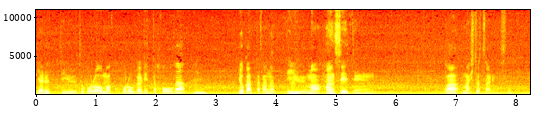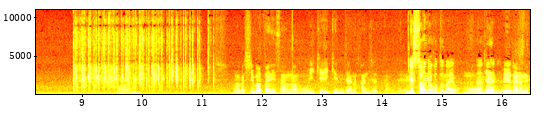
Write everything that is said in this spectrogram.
やるっていうところを、まあ、心がけた方がうん。良かったかなっていう、うまあ、反省点は、まあ、一つありますね、はい。なんか柴谷さんがもう「行け行け」みたいな感じだったんで。でそんなことないわ。もうんじゃ上からね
